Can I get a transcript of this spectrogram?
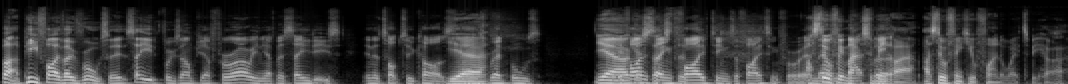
but P5 overall. So say, for example, you have Ferrari and you have Mercedes in the top two cars. Yeah. Red Bulls. Yeah, if I I'm guess that's saying the- five teams are fighting for it, I still think Max will be higher. I still think he'll find a way to be higher.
